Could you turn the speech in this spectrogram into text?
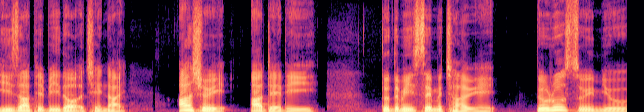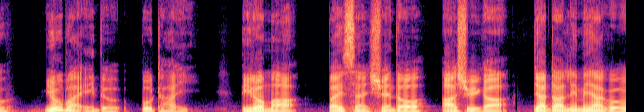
ရည်စားဖြစ်ပြီးသောအချိန်၌အာရွှေ အတဲသည်သူသမီးစိတ်မချ၍သူတို့ဆွေမျိုးမျိုးပိုင်အိမ်သို့ပို့ထား၏ဒီတော့မှပိုက်ဆံရှင်သောအာရွှေကပြတာလင်မယားကို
